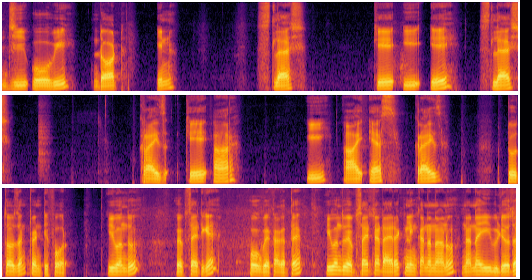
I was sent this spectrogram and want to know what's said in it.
G O V dot in slash K E A slash KREIS K R E I S KREIS two thousand twenty four ಈ ಒಂದು ವೆಬ್ಸೈಟ್ಗೆ ಹೋಗಬೇಕಾಗತ್ತೆ. ಈ ಒಂದು ವೆಬ್ಸೈಟ್ನ ಡೈರೆಕ್ಟ್ ಲಿಂಕನ್ನು ನಾನು ನನ್ನ ಈ ವಿಡಿಯೋದ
